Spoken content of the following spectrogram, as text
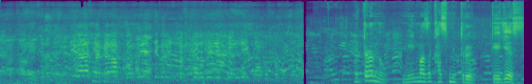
यांच्याकडून शंभर रुपये देण्यात गेले ग्रामस्थ मंडळ मित्रांनो मी माझा खास मित्र तेजस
